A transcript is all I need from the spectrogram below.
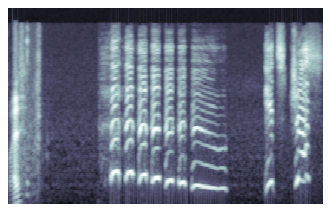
What? it's just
